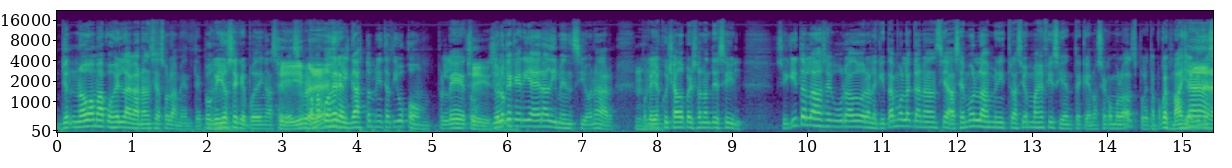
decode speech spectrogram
yo no vamos a coger la ganancia solamente, porque yo sé que pueden hacer Sí, eso. Vamos a coger el gasto administrativo completo. Sí, yo sí. lo que quería era dimensionar, porque yo he escuchado personas decir, si quitan las aseguradoras, le quitamos las ganancias, hacemos la administración más eficiente, que no sé cómo lo haces, porque tampoco es magia. Nah, aquí me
